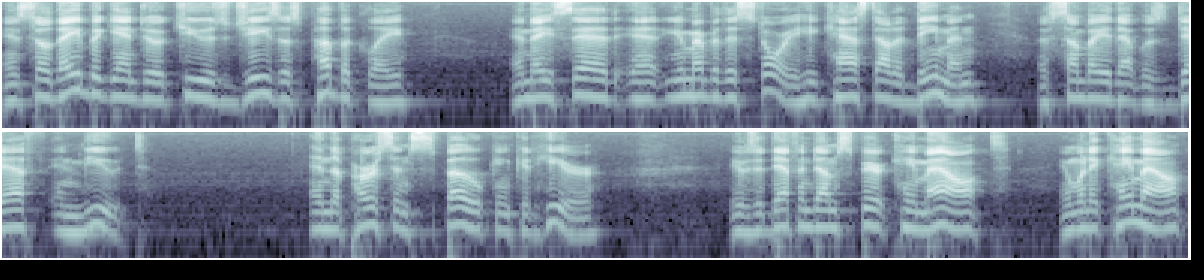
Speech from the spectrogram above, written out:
And so they began to accuse Jesus publicly. And they said, eh, You remember this story? He cast out a demon of somebody that was deaf and mute. And the person spoke and could hear. It was a deaf and dumb spirit came out. And when it came out,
